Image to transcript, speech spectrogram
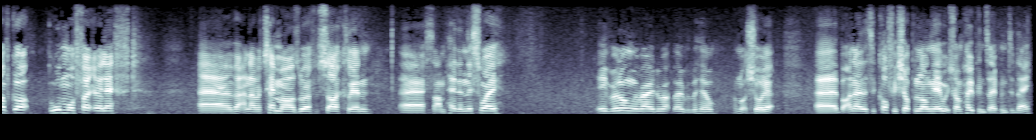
So I've got one more photo left, uh, about another 10 miles worth of cycling. Uh, so I'm heading this way, either along the road or up over the hill, I'm not sure yet. Uh, but I know there's a coffee shop along here, which I'm hoping is open today.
